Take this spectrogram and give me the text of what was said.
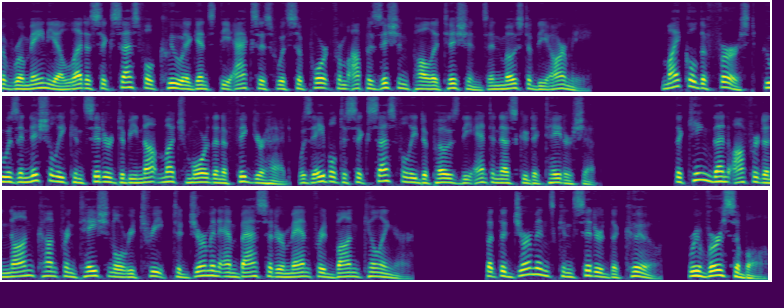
of Romania led a successful coup against the Axis with support from opposition politicians and most of the army. Michael I, who was initially considered to be not much more than a figurehead, was able to successfully depose the Antonescu dictatorship. The king then offered a non-confrontational retreat to German ambassador Manfred von Killinger. But the Germans considered the coup «reversible»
